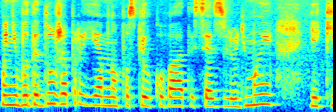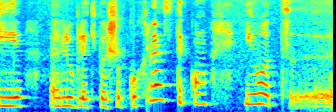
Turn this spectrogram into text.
Мені буде дуже приємно поспілкуватися з людьми, які е, люблять вишивку хрестиком. І от е,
